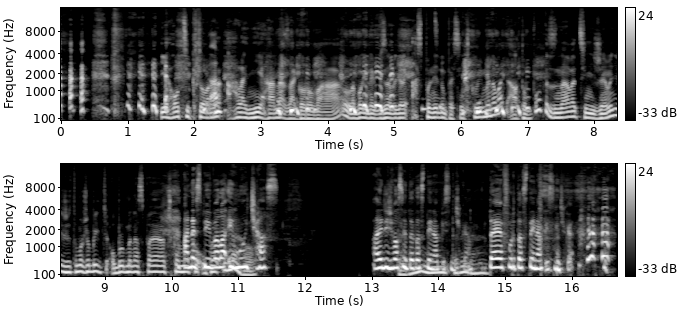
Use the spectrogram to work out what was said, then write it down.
je hoci ktorá, ale nie Hanna Zagorová, lebo inak by sme vedeli aspoň jednu pesničku vymenovať, ale to vôbec na veci nič nemení, že to môže byť obľúbená speváčka A nespívala i můj čas. Ale když vlastně to je ta stejná písnička. To je furt ta stejná písnička.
